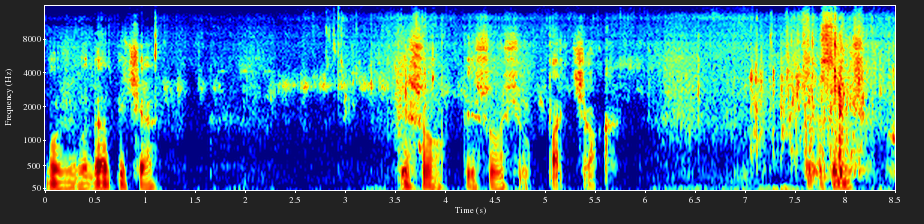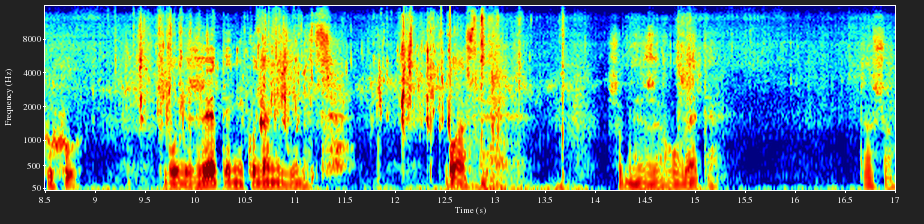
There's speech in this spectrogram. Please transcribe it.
Боже, вода пече. Пішов, пішов щупачок. Красунчик. Ху-ху. Буде жити, нікуди не дінеться. Власне, щоб не загубити. То що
